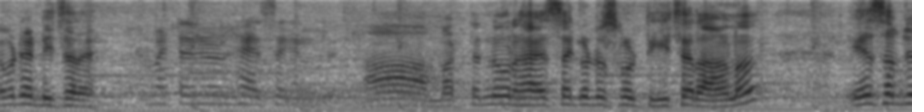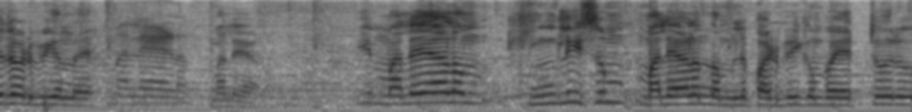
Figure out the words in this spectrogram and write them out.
എവിടെ ടീച്ചറെ? Mattannur higher secondary. ആ മട്ടന്നൂർ ഹയർ സെക്കൻഡറി സ്കൂൾ ടീച്ചറാണ്. ഏത് സബ്ജക്റ്റ് പഠിപ്പിക്കുന്നത് മലയാളം. മലയാളം. ഈ മലയാളം ഇംഗ്ലീഷും മലയാളം തമ്മിൽ പഠിപ്പിക്കുമ്പോൾ ഏറ്റവും ഒരു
